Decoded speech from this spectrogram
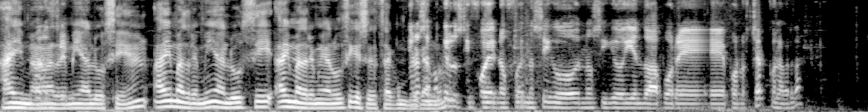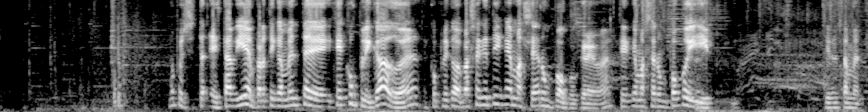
Ay, madre sí. mía, Lucy, ¿eh? Ay, madre mía, Lucy. Ay, madre mía, Lucy, que se está Yo no sé complicando. por qué Lucy fue, no fue, no sigo, no siguió yendo a por, eh, por los charcos, la verdad. No, pues está, está bien, prácticamente. Es que es complicado, ¿eh? Es complicado. Lo que pasa es que tiene que masear un poco, creo, ¿eh? Tiene que masear un poco y. Directamente.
